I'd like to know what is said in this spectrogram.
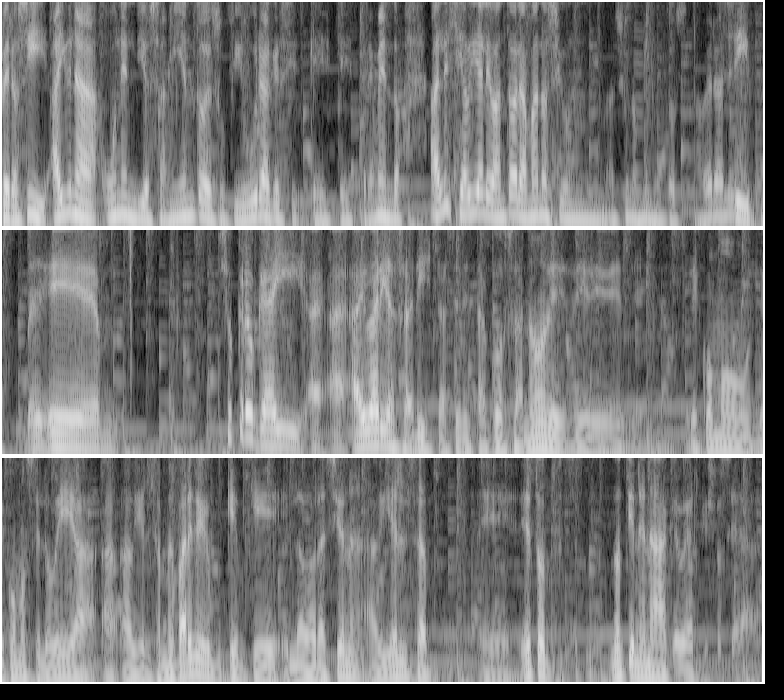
Pero sí, hay una, un endiosamiento de su figura que es, tremendo. Alessi había levantado la mano hace, un- hace unos minutos. A ver, Ale. Sí, eh, yo creo que hay, hay- varias aristas en esta cosa, ¿no? De, de- cómo, de cómo se lo ve a, a- a Bielsa. Me parece que, que la adoración a Bielsa, eh, esto no tiene nada que ver que yo sea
